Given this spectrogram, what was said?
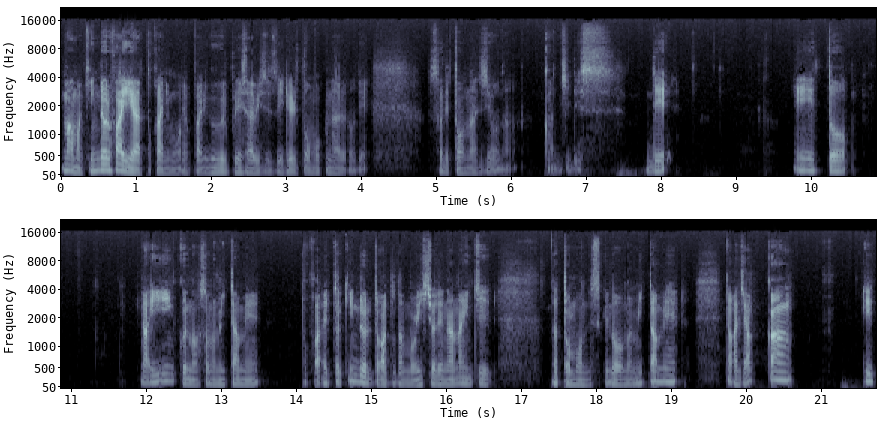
まあまあ Kindle Fire とかにもやっぱり Google Play Services 入れると重くなるので、それと同じような感じです。で、えっ、と、あ、e インクのその見た目とか、えっと、Kindle とかと多分一緒で7インチだと思うんですけど、まあ、見た目、だから若干、えっ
